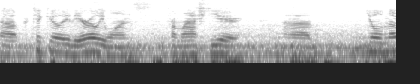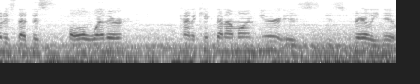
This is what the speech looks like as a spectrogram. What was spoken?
uh, particularly the early ones from last year, uh, you'll notice that this all-weather kind of kick that I'm on here is is fairly new.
